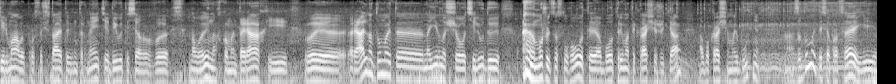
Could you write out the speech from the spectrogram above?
дерьма ви просто читаєте в інтернеті, дивитеся в новинах, в коментарях, і ви реально думаєте наївно, що ці люди можуть заслуговувати або отримати краще життя, або краще майбутнє. Задумайтеся про це і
